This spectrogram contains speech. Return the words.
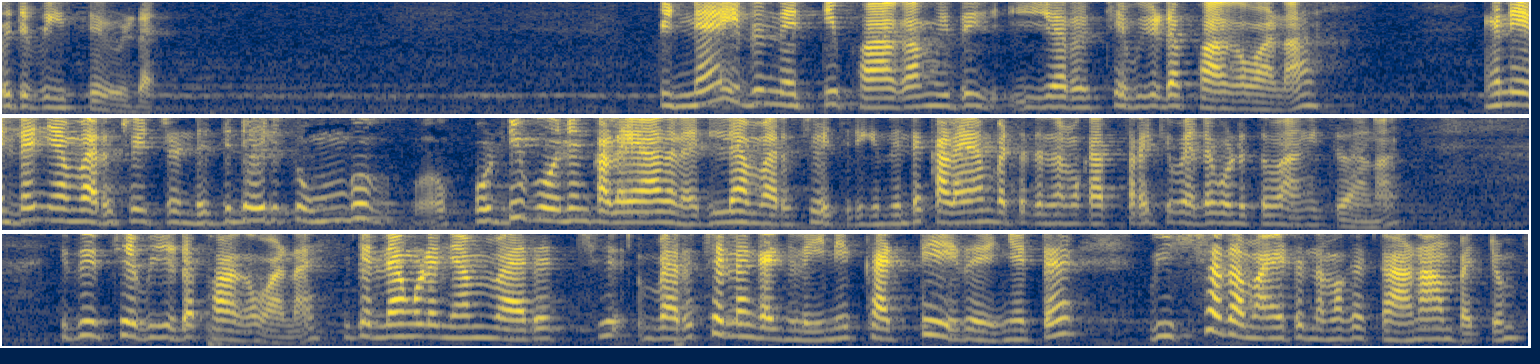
ഒരു പീസ് ഇവിടെ. പിന്നെ ഇത് നെറ്റി ഭാഗം. ഇത് ഇയർ ചെവിയുടെ ഭാഗമാണ്. അങ്ങനെയെല്ലാം ഞാൻ വരച്ചു വെച്ചിട്ടുണ്ട്. ഇതിന്റെ ഒരു തുമ്പ് പൊടി പോലും കളയാതെ എല്ലാം വരച്ചു വെച്ചിരിക്കുന്നത് ഇതിന്റെ കളയാൻ പറ്റത്തില്ല. നമുക്ക് അത്രയ്ക്ക് വില കൊടുത്ത് വാങ്ങിച്ചതാണ്. ഇത് ചെവിയുടെ ഭാഗമാണ്. ഇതെല്ലാം കൂടെ ഞാൻ വരച്ച് വരച്ചെല്ലാം കഴിഞ്ഞില്ല. ഇനി കട്ട് ചെയ്ത് കഴിഞ്ഞിട്ട് വിശദമായിട്ട് നമുക്ക് കാണാൻ പറ്റും.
